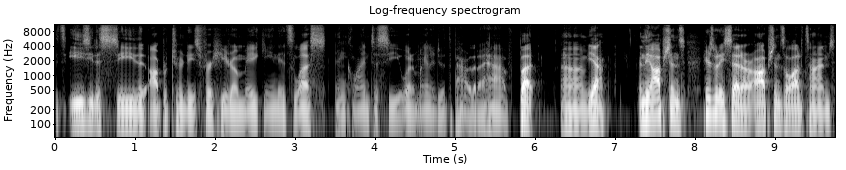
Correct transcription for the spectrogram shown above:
it's easy to see the opportunities for hero making. It's less inclined to see what am i going to do with the power that i have? But um, yeah. And the options here's what he said our options a lot of times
